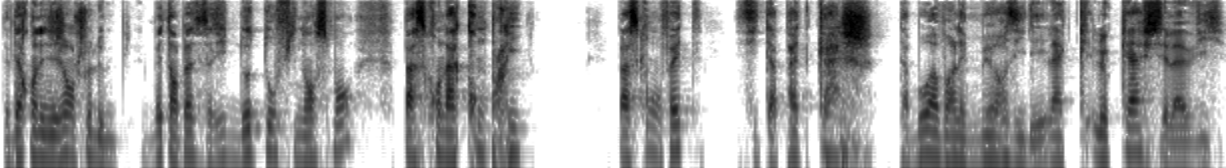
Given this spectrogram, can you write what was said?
C'est-à-dire qu'on est déjà en train de mettre en place une stratégie d'autofinancement parce qu'on a compris. Parce qu'en fait, si t'as pas de cash, t'as beau avoir les meilleures idées. La- le cash, c'est la vie.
